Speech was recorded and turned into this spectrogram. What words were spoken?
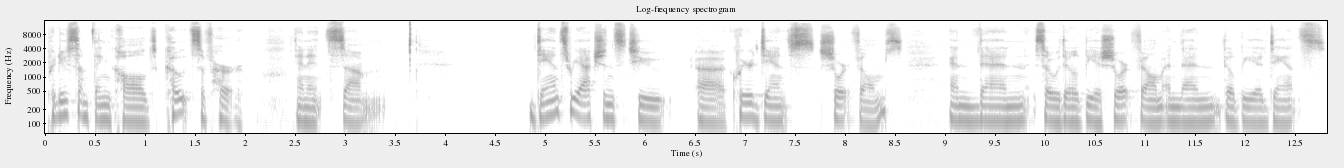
produce something called Coats of Her and it's um, dance reactions to queer dance short films, and then so there'll be a short film, and then there'll be a dance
